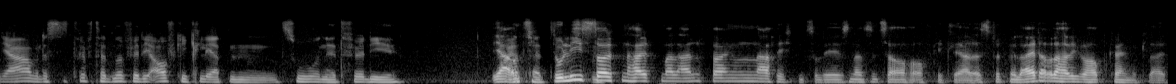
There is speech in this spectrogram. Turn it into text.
Ja, aber das trifft halt nur für die Aufgeklärten zu und nicht für die. Ja, und Freizeit. du liest sollten halt mal anfangen, Nachrichten zu lesen, dann sind sie auch aufgeklärt. Es tut mir leid, aber da habe ich überhaupt kein Mitleid.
